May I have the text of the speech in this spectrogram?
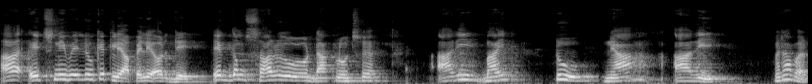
આ એચની વેલ્યુ કેટલી આપેલી? અડધી. એકદમ સારો દાખલો છે. આરી બાય ટુ ને આ આરી બરાબર?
